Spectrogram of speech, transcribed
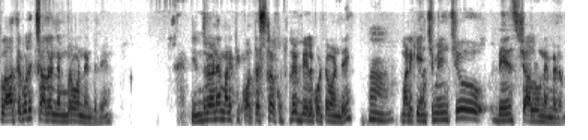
క్లాత్ కూడా చాలా నెంబర్ వన్ అండి ఇది. ఇందులోనే మనకి కొత్త స్టాక్ ఇప్పుడే బేలు కొట్టామండి. మనకి ఇంచుమించు డేన్స్ చాలా ఉన్నాయి మేడం.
